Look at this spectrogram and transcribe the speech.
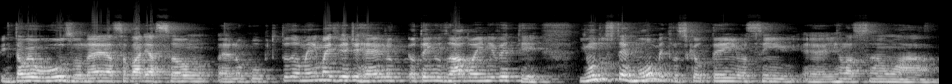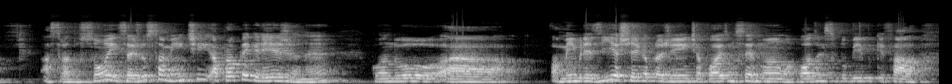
Então eu uso né, essa variação é, no púlpito também, mas via de regra eu tenho usado a NVT. E um dos termômetros que eu tenho assim é, em relação às traduções é justamente a própria igreja, né? Quando a, a membresia chega para a gente após um sermão, após um estudo bíblico e fala:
